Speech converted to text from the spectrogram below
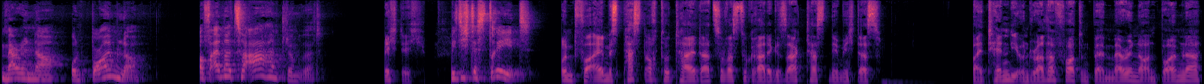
Mariner und Bäumler, auf einmal zur A-Handlung wird. Richtig. Wie sich das dreht. Und vor allem, es passt auch total dazu, was du gerade gesagt hast, nämlich dass bei Tandy und Rutherford und bei Mariner und Bäumler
